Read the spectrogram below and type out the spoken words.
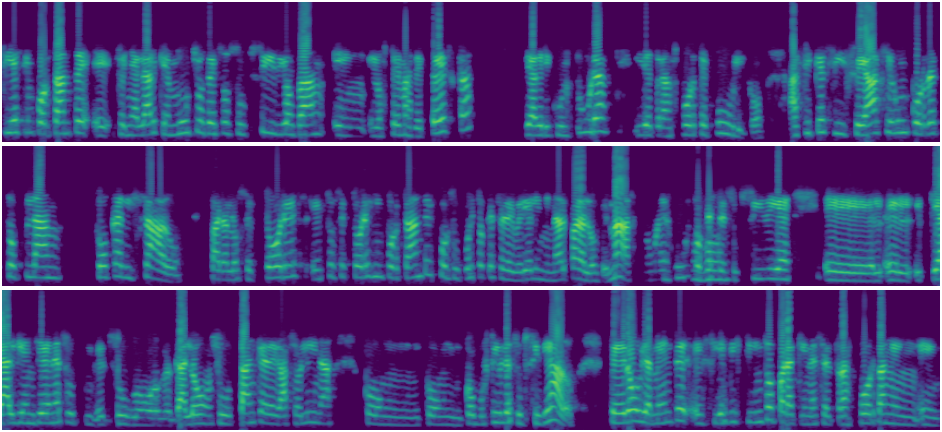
sí es importante eh, señalar que muchos de esos subsidios van en, los temas de pesca, de agricultura y de transporte público. Así que si se hace un correcto plan focalizado para los sectores, estos sectores importantes, por supuesto que se debería eliminar para los demás. No es justo que se subsidie eh, el, que alguien llene su, su galón, su tanque de gasolina con, con combustible subsidiado. Pero obviamente eh, sí es distinto para quienes se transportan en,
